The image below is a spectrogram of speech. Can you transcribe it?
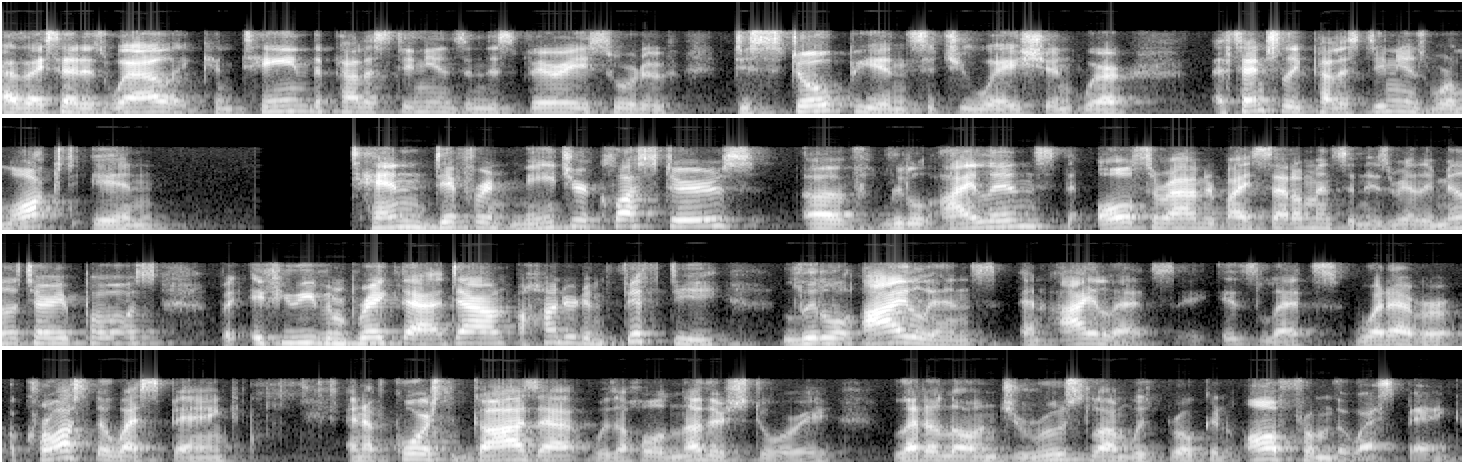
as I said as well, it contained the Palestinians in this very sort of dystopian situation where essentially Palestinians were locked in 10 different major clusters of little islands, all surrounded by settlements and Israeli military posts. But if you even break that down, 150 little islands and islets, islets, whatever, across the West Bank. And of course, Gaza was a whole nother story, let alone Jerusalem was broken off from the West Bank.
